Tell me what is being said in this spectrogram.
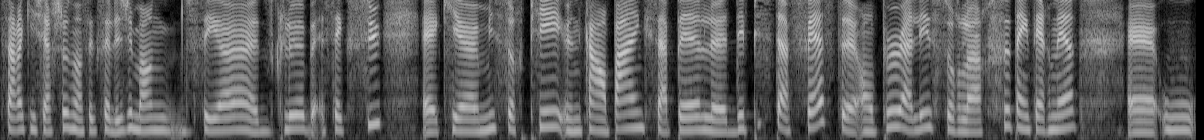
Sarah qui est chercheuse en sexologie, membre du CA du club Sexu, qui a mis sur pied une campagne qui s'appelle Dépistafest. On peut aller sur leur site internet où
